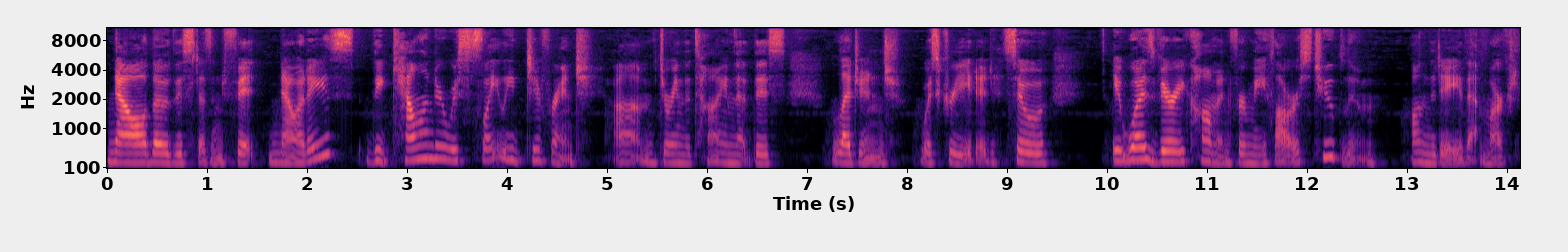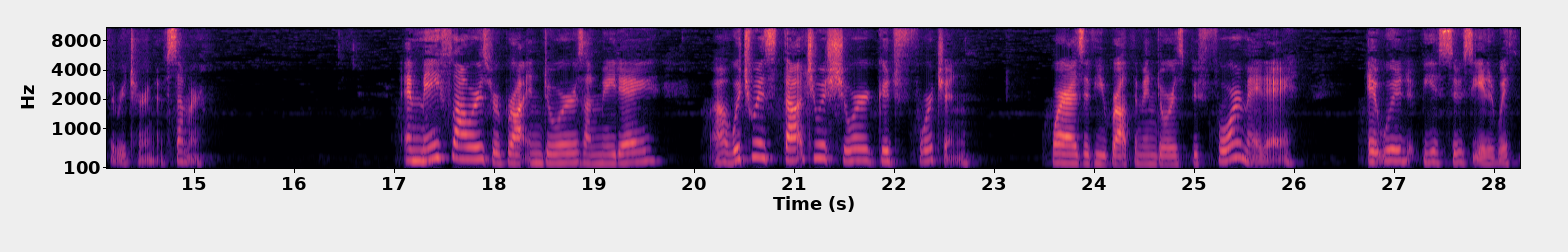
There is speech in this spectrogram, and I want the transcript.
Now, although this doesn't fit nowadays, the calendar was slightly different um, during the time that this legend was created. So it was very common for Mayflowers to bloom on the day that marked the return of summer. And Mayflowers were brought indoors on May Day, uh, which was thought to assure good fortune. Whereas if you brought them indoors before May Day, it would be associated with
